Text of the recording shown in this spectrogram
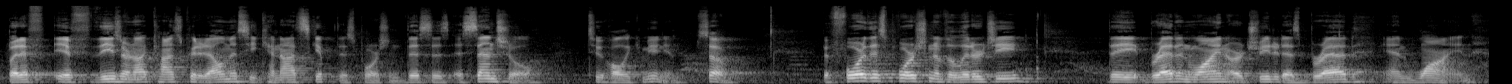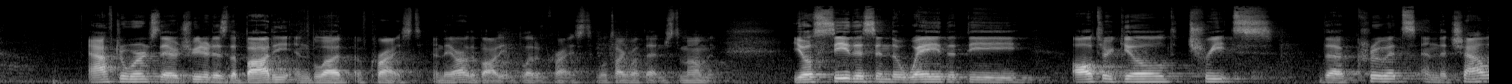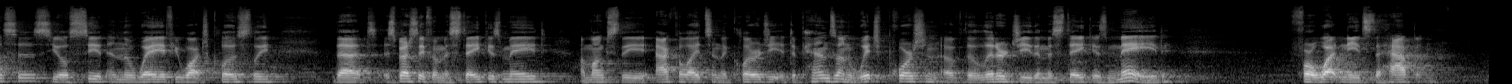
But if, if these are not consecrated elements, he cannot skip this portion. This is essential to Holy Communion. So, before this portion of the liturgy, the bread and wine are treated as bread and wine. Afterwards, they are treated as the body and blood of Christ. And they are the body and blood of Christ. We'll talk about that in just a moment. You'll see this in the way that the altar guild treats the cruets and the chalices. You'll see it in the way, if you watch closely, that especially if a mistake is made amongst the acolytes and the clergy, it depends on which portion of the liturgy the mistake is made for what needs to happen.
